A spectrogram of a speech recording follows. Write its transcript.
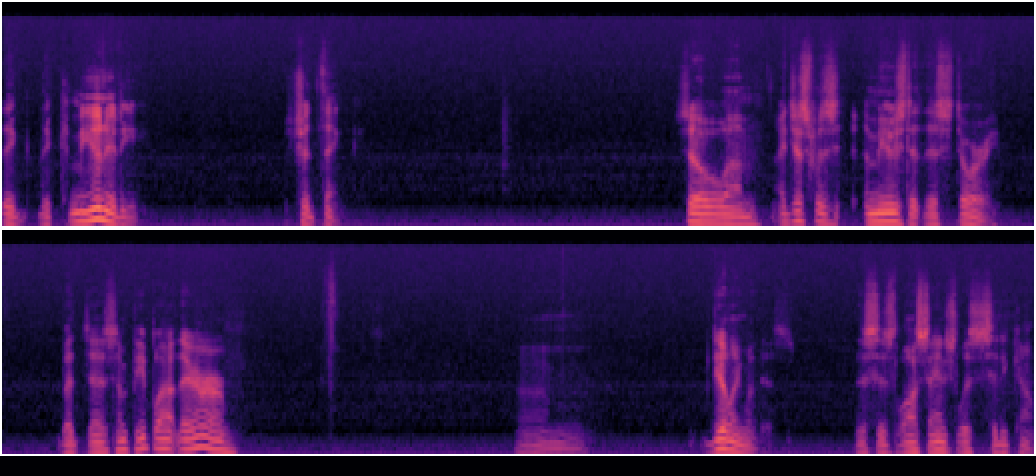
the, the community should think. So um, I just was amused at this story. But uh, some people out there are um, dealing with this. This is Los Angeles City Council.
